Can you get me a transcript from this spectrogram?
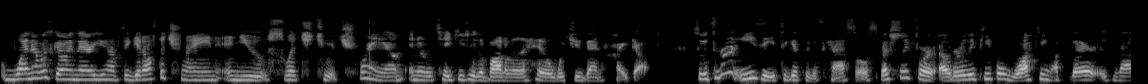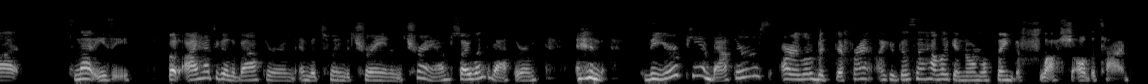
when I was going there, you have to get off the train and you switch to a tram, and it'll take you to the bottom of the hill, which you then hike up. So it's not easy to get to this castle, especially for elderly people. Walking up there is not it's not easy. But I had to go to the bathroom in between the train and the tram, so I went to the bathroom, and the European bathrooms are a little bit different. Like it doesn't have like a normal thing to flush all the time.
